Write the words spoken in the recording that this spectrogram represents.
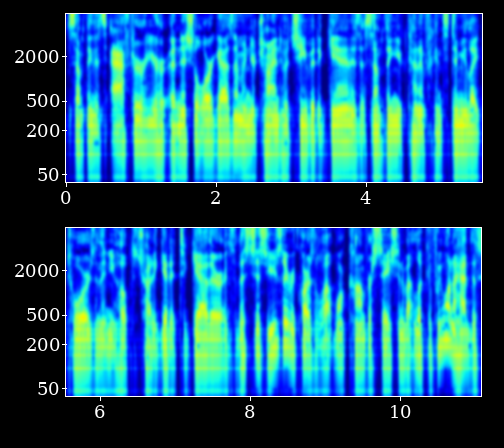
something that's after your initial orgasm and you're trying to achieve it again? Is it something you kind of can stimulate towards and then you hope to try to get it together? And so this just usually requires a lot more conversation about look, if we want to have this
